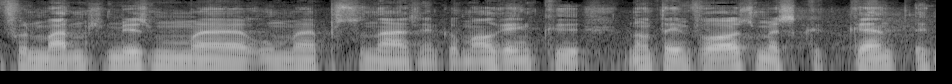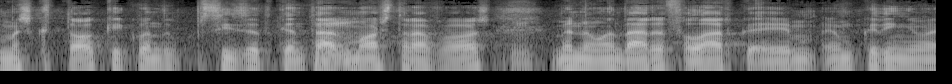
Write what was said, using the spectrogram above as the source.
formarmos mesmo uma, uma personagem, como alguém que não tem voz, mas que canta, mas que toca e quando precisa de cantar hum. mostra a voz, hum. mas não andar a falar. É, é um bocadinho a,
